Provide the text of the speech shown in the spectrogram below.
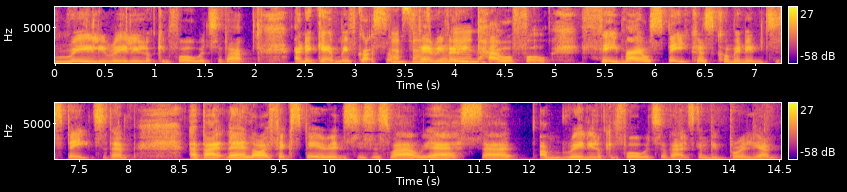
really, really looking forward to that. And again, we've got some very, brilliant. very powerful female speakers coming in to speak to them about their life experiences as well. Yeah. So, I'm really looking forward to that. It's going to be brilliant.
